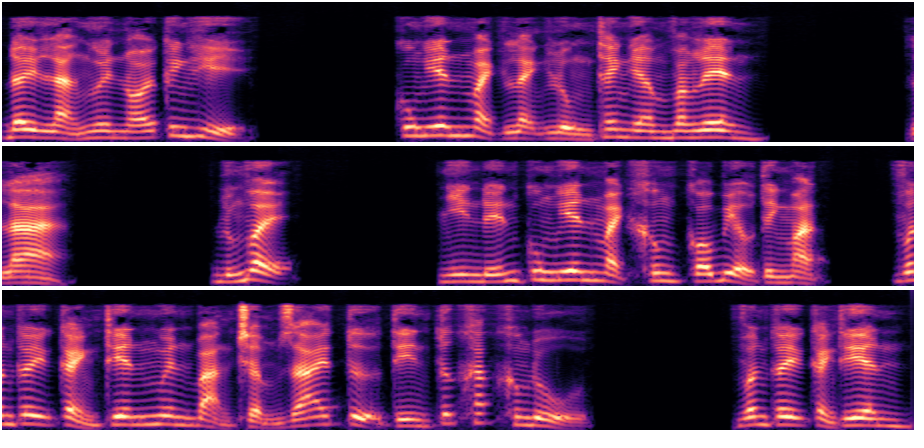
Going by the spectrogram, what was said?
Đây là ngươi nói kinh hỉ. Cung yên mạch lạnh lùng thanh âm vang lên. Là. Đúng vậy. Nhìn đến cung yên mạch không có biểu tình mặt, vân cây cảnh thiên nguyên bản chậm rãi tự tin tức khắc không đủ. Vân cây cảnh thiên,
